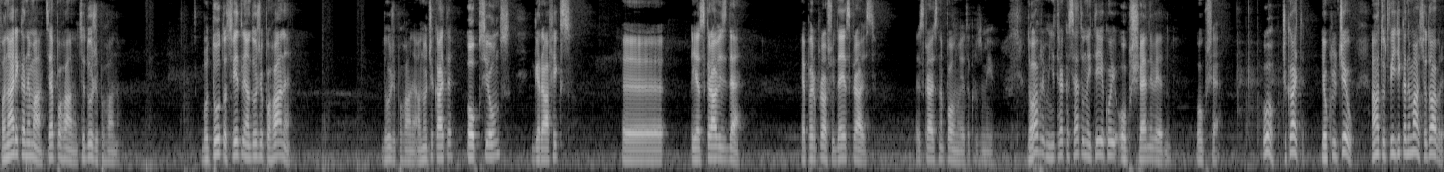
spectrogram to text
Фонарика нема. Це погано, це дуже погано. Бо тут освітлення дуже погане. Дуже погане. А ну чекайте. Options. Graphics. Е, яскравість де? Я перепрошую, де яскравість? Яскравість наповну, я так розумію. Добре, мені треба касету знайти, якої обше не видно. Обше. О, чекайте, я включив. А, тут відіка нема, все добре.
